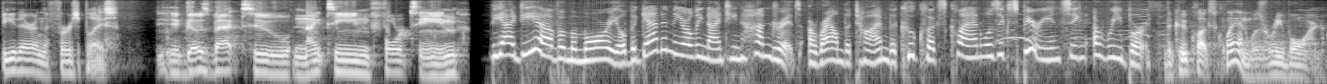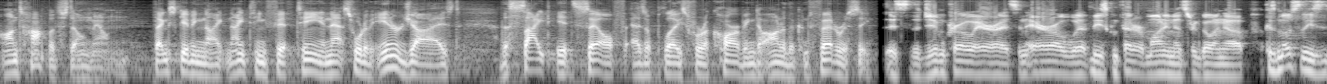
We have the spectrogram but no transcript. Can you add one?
be there in the first place? It goes back to 1914. The idea of a memorial began in the early 1900s, around the time the Ku Klux Klan was experiencing a rebirth. The Ku Klux Klan was reborn on top of Stone Mountain. Thanksgiving night, 1915, and that sort of energized the site itself as a place for a carving to honor the Confederacy. It's the Jim Crow era. It's an era where these Confederate monuments are going up because most of these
